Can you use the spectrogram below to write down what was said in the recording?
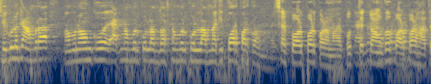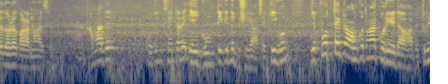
সেগুলোকে আমরা মানে অঙ্ক এক নম্বর করলাম দশ নম্বর করলাম নাকি পর পর করানো হয়? স্যার পর পর করানো হয়। প্রত্যেকটা অঙ্ক পরপর হাতে ধরে করানো হয় স্যার আমাদের কোচিং সেন্টারে এই গুণটি কিন্তু বেশি আছে। কী গুণ? যে প্রত্যেকটা অঙ্ক তোমায় করিয়ে দেওয়া হবে। তুমি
